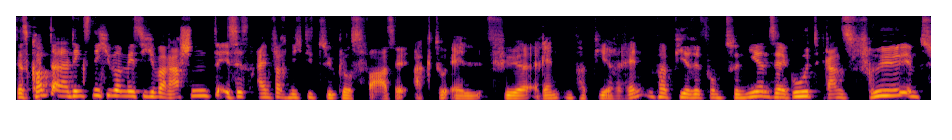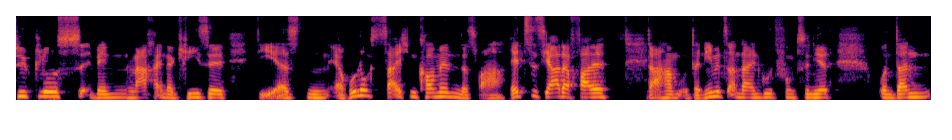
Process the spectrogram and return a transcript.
Das kommt allerdings nicht übermäßig überraschend. Es ist einfach nicht die Zyklusphase aktuell für Rentenpapiere. Rentenpapiere funktionieren sehr gut ganz früh im Zyklus, wenn nach einer Krise die ersten Erholungszeichen kommen. Das war letztes Jahr der Fall. Da haben Unternehmensanleihen gut funktioniert. Und dann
